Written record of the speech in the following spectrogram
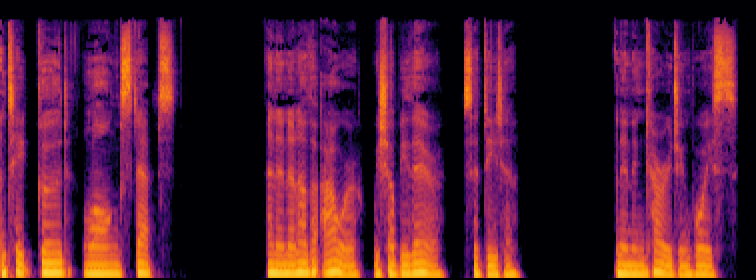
and take good, long steps. And in another hour we shall be there, said Dita, in an encouraging voice.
